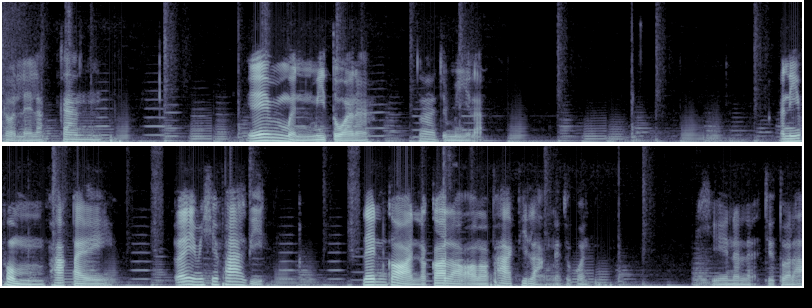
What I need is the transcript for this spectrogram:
โดดเลยละกัน เอ๊ะเหมือนมีตัวนะ น่าจะมีละ อันนี้ผมพากไป เอ้ยไม่ใช่พากดิ เล่นก่อนแล้วก็เราเอามาพากที่หลังนะทุกคน โอเคนั่นแหละเจอตัวละ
